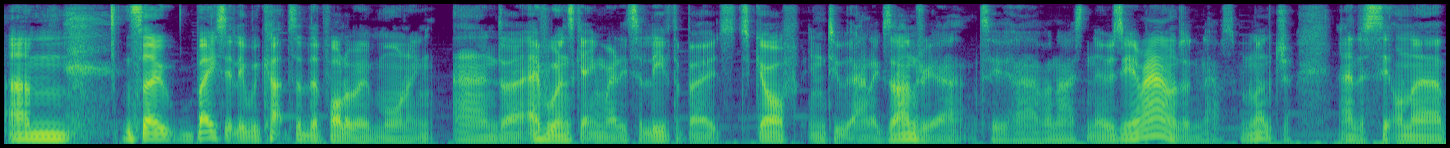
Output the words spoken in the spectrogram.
um, so basically, we cut to the following morning, and uh, everyone's getting ready to leave the boat to go off into Alexandria to have a nice nosy around and have some lunch and to sit on a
